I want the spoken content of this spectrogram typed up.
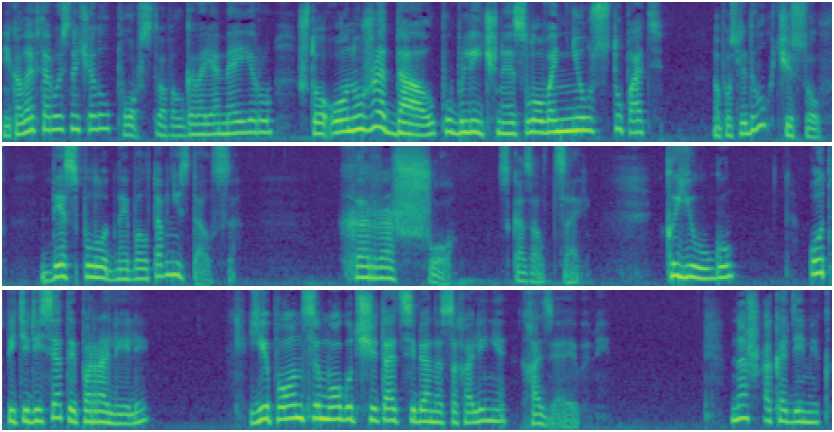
Николай II сначала упорствовал, говоря Мейеру, что он уже дал публичное слово не уступать, но после двух часов бесплодной болтовни сдался. «Хорошо», — сказал царь. «К югу от 50-й параллели японцы могут считать себя на Сахалине хозяевами». Наш академик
